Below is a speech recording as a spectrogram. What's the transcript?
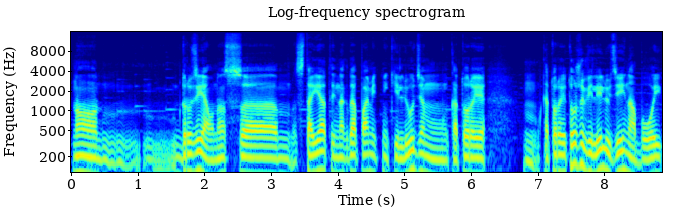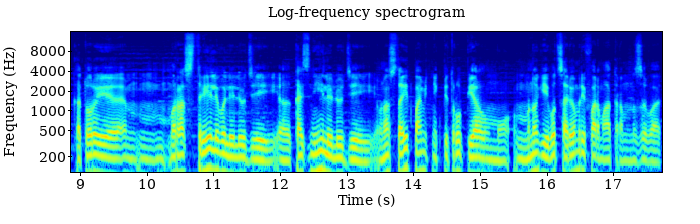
Но, друзья, у нас э, стоят иногда памятники людям, которые которые тоже вели людей на бой, которые расстреливали людей, э, казнили людей. У нас стоит памятник Петру Первому, многие его царем-реформатором называют.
